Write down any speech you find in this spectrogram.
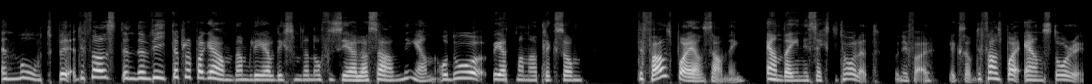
en mot... Det fanns, den, den vita propagandan blev liksom den officiella sanningen och då vet man att liksom, det fanns bara en sanning ända in i 60-talet ungefär. Liksom. Det fanns bara en story.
